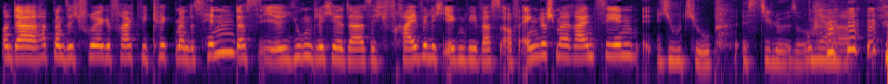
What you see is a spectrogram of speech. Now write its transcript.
Und da hat man sich früher gefragt, wie kriegt man das hin, dass Jugendliche da sich freiwillig irgendwie was auf Englisch mal reinziehen? YouTube ist die Lösung. Ja.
